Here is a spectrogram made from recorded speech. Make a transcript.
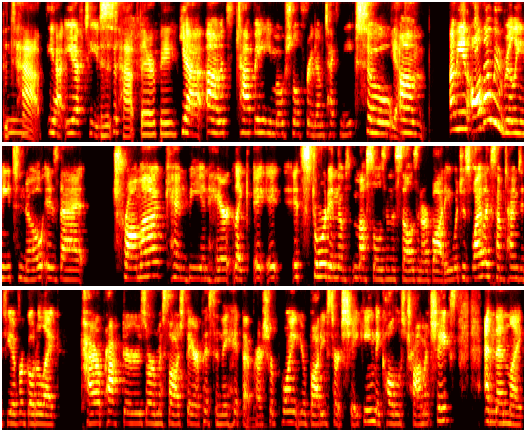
The tap. Yeah, EFT. Is it tap therapy? Yeah, um, it's tapping emotional freedom technique. So, yes. um, I mean, all that we really need to know is that trauma can be inherent like it, it it's stored in the muscles and the cells in our body which is why like sometimes if you ever go to like chiropractors or massage therapists and they hit that pressure point your body starts shaking. They call those trauma shakes. And then like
